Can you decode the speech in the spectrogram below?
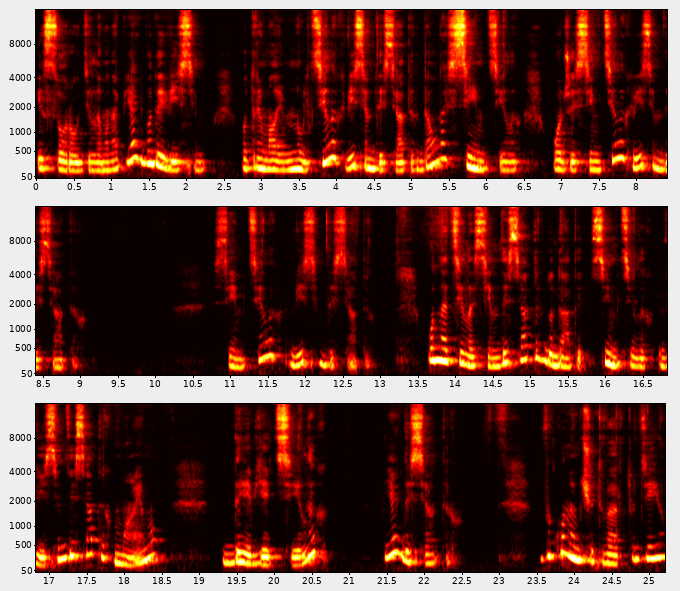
і 40 ділимо на 5 буде 8. Отримаємо 0,8. Да у нас 7, цілих. отже 7,8. 7,8. 1,7 додати 7,8 маємо 9,5. Виконуємо четверту дію.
